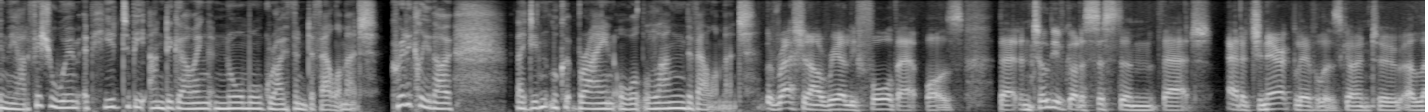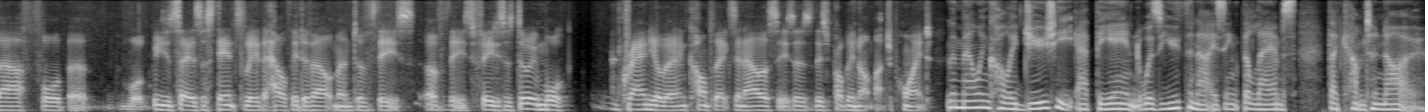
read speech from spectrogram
in the artificial womb appeared to be undergoing normal growth and development. Critically, though, they didn't look at brain or lung development. The rationale really for that was that until you've got a system that at a generic level is going to allow for the what we would say is ostensibly the healthy development of these of these fetuses, doing more granular and complex analyses, is there's probably not much point. The melancholy duty at the end was euthanizing the lambs they'd come to know.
